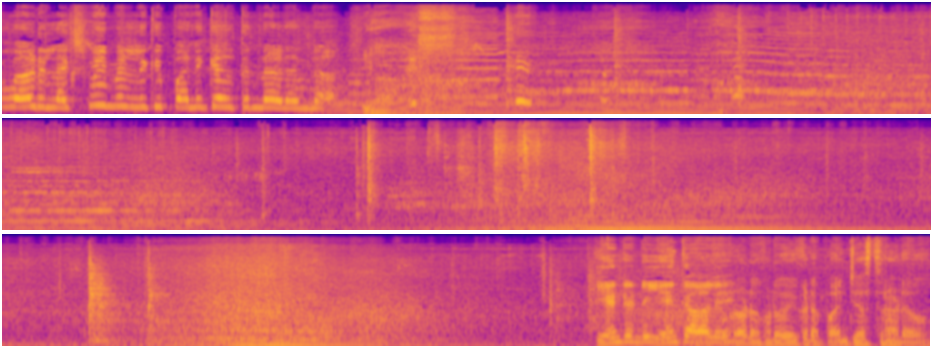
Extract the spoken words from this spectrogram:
వాడు లక్ష్మీ మిల్లుకి పనికి వెళ్తున్నాడన్నా ఏంటండి? ఏం కావాలి? కుర్రాడు ఒకడు ఇక్కడ పనిచేస్తున్నాడు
